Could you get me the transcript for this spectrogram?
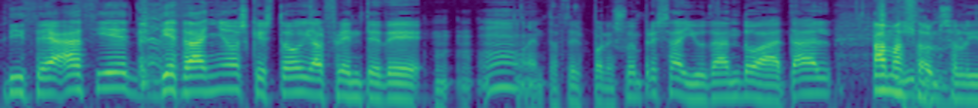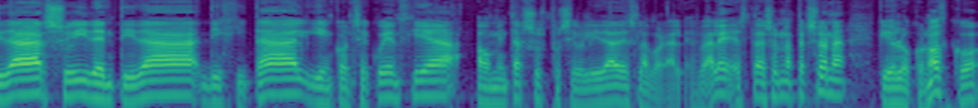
Dice, hace 10 años que estoy al frente de... mm, mm, mm. Entonces pone su empresa ayudando a tal y Amazon. consolidar su identidad digital y en consecuencia aumentar sus posibilidades laborales, ¿vale? Esta es una persona que yo lo conozco,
